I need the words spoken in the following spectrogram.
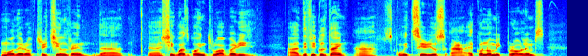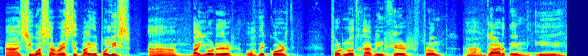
mother of three children, that uh, she was going through a very uh, difficult time uh, with serious uh, economic problems. Uh, she was arrested by the police by order of the court for not having her front garden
